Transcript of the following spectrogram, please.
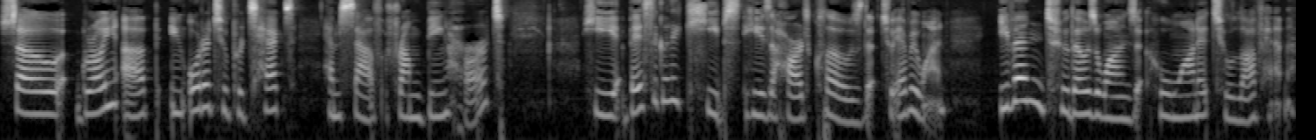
So, growing up, in order to protect himself from being hurt, he basically keeps his heart closed to everyone, even to those ones who wanted to love him.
